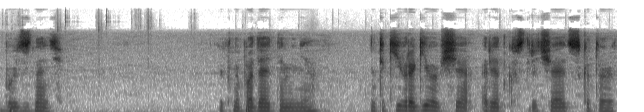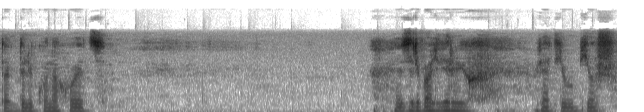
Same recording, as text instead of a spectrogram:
Будет знать, как нападать на меня. И такие враги вообще редко встречаются, которые так далеко находятся. Из револьвера их вряд ли убьешь.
